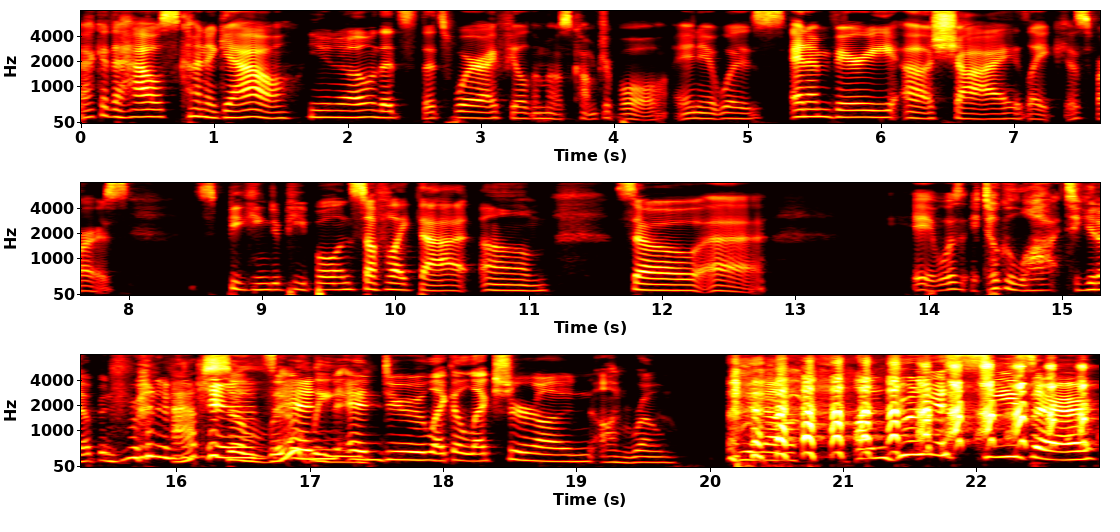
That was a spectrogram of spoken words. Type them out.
back of the house kind of gal. You know, that's that's where I feel the most comfortable. And it was, and I'm very uh shy, like as far as speaking to people and stuff like that. Um, so uh. It was. It took a lot to get up in front of the kids Absolutely. and, and do like a lecture on on Rome, you know, on Julius Caesar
